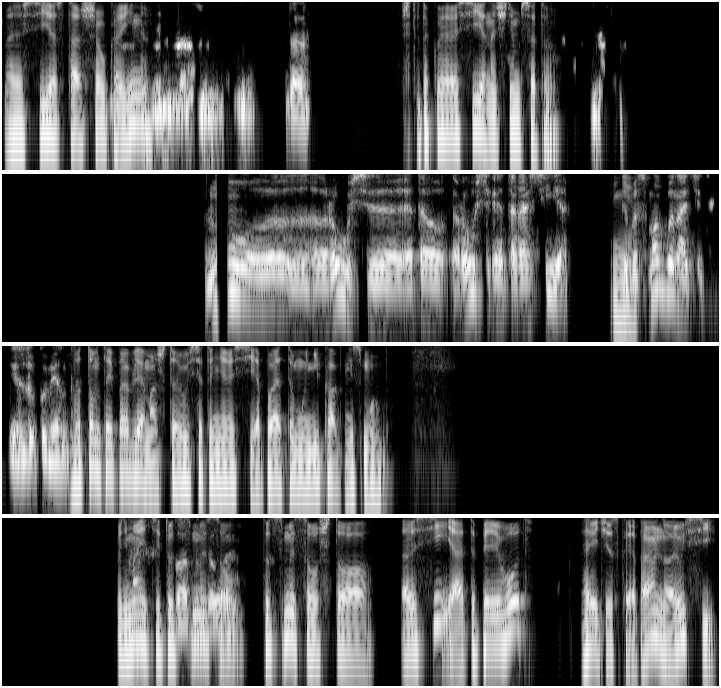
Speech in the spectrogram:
Россия старше Украины? Да. Что такое Россия? Начнем с этого. Ну, э, Русь, э, это Русь, это Россия. Ты Нет. бы смог бы найти документы? Вот в том-то и проблема, что Русь это не Россия, поэтому никак не смог бы. Понимаете, тут Ладно, смысл. давай. Тут смысл, что Россия это перевод греческое, правильно? Руси.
